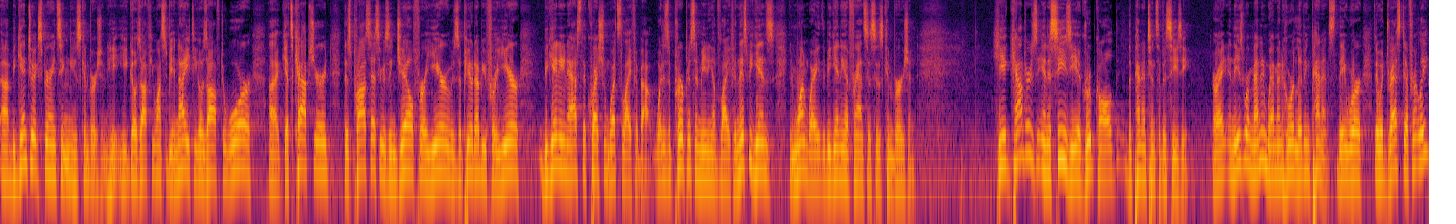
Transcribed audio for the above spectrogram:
uh, begin to experiencing his conversion. He, he goes off, he wants to be a knight, he goes off to war, uh, gets captured. This process, he was in jail for a year, he was a POW for a year, beginning to ask the question, what's life about? What is the purpose and meaning of life? And this begins, in one way, the beginning of Francis's conversion. He encounters in Assisi a group called the Penitents of Assisi. All right, and these were men and women who were living penance. They were they would dress differently.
